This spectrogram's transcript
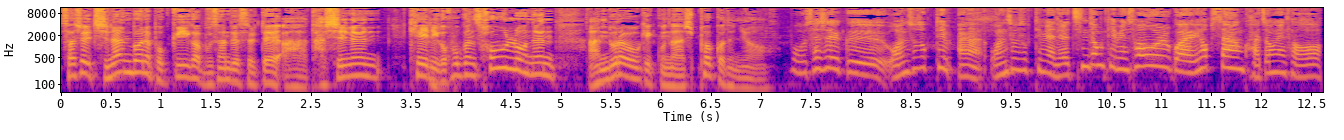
사실 지난번에 복귀가 무산됐을 때 아 다시는 K리그 혹은 서울로는 안 돌아오겠구나 싶었거든요. 뭐 사실 그 원소속팀 아 원소속팀이 아니라 친정팀인 서울과의 협상 과정에서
